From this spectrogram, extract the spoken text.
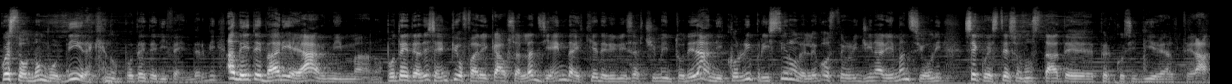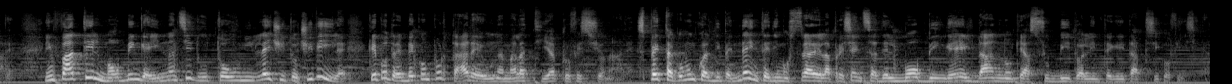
Questo non vuol dire che non potete difendervi, avete varie armi in mano. Potete ad esempio fare causa all'azienda e chiedere il risarcimento dei danni con ripristino delle vostre originarie mansioni se queste sono state per per così dire alterate. Infatti il mobbing è innanzitutto un illecito civile che potrebbe comportare una malattia professionale. Spetta comunque al dipendente dimostrare la presenza del mobbing e il danno che ha subito all'integrità psicofisica.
